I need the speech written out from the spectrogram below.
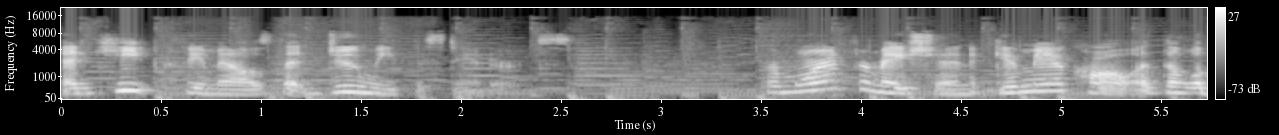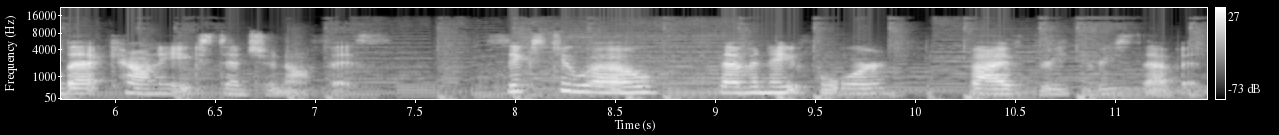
and keep females that do meet the standards. For more information, give me a call at the Labette County Extension Office, 620 784 5337.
